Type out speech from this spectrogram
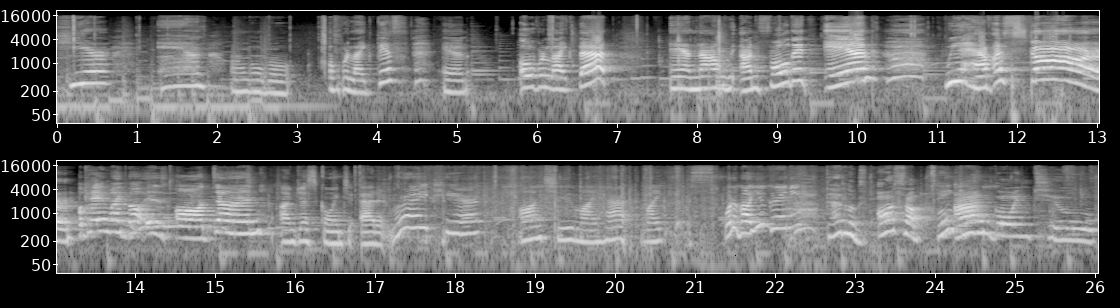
here, and I'm gonna go over like this, and over like that. And now we unfold it, and we have a star. Okay, my belt is all done. I'm just going to add it right here onto my hat like this. What about you, Granny? That looks awesome. Thank. I'm going to,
